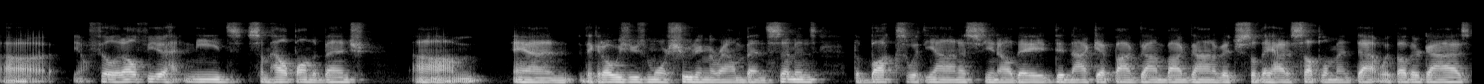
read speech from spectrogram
uh, you know, Philadelphia needs some help on the bench. Um, and they could always use more shooting around Ben Simmons. The Bucks with Giannis, you know, they did not get Bogdan Bogdanovich, so they had to supplement that with other guys.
